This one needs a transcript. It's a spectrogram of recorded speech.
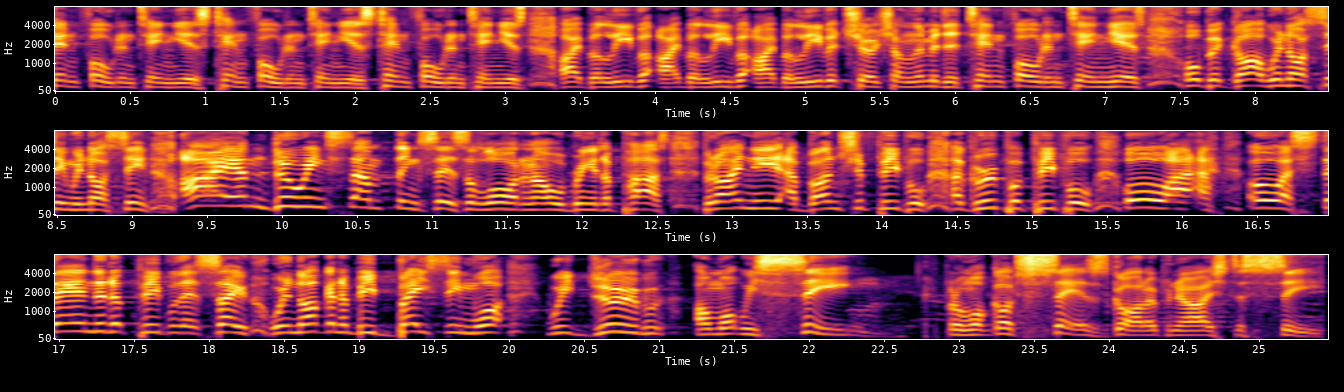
tenfold in 10 years, tenfold in 10 years, tenfold in 10 years. I believe it, I believe it, I believe it. Church Unlimited, tenfold in 10 years. Oh, but God, we're not seeing, we're not seeing. I am doing something, says the Lord, and I will bring it to pass. But I need a bunch of people, a group of people, oh, a, oh, a standard of people that say we're not going to be basing what we do on what we see, but on what God says. God, open our eyes to see.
